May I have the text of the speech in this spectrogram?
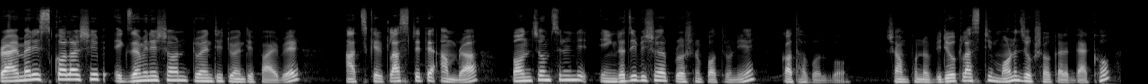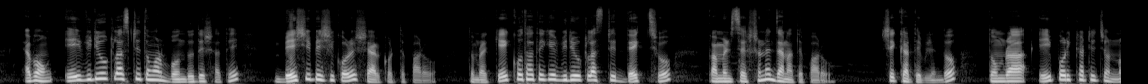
Primary scholarship examination twenty twenty ফাইভের আজকের ক্লাসটিতে আমরা পঞ্চম শ্রেণির ইংরাজি বিষয়ের প্রশ্নপত্র নিয়ে কথা বলব। সম্পূর্ণ ভিডিও ক্লাসটি মনোযোগ সহকারে দেখো এবং এই ভিডিও ক্লাসটি তোমার বন্ধুদের সাথে বেশি বেশি করে শেয়ার করতে পারো। তোমরা কে কোথা থেকে ভিডিও ক্লাসটি দেখছ, কমেন্ট সেকশনে জানাতে পারো। শিক্ষার্থীবৃন্দ, তোমরা এই পরীক্ষাটির জন্য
